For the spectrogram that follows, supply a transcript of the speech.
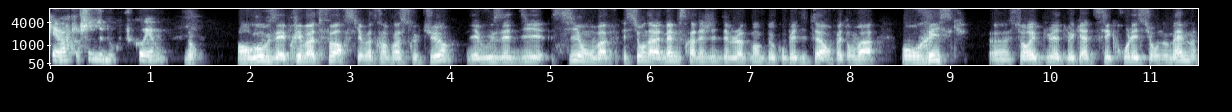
d'avoir quelque chose de beaucoup plus cohérent. Non, en gros, vous avez pris votre force, qui est votre infrastructure, et vous vous êtes dit, si on, va, si on a la même stratégie de développement que nos compétiteurs, en fait, on, va, on risque, euh, ça aurait pu être le cas de s'écrouler sur nous-mêmes.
